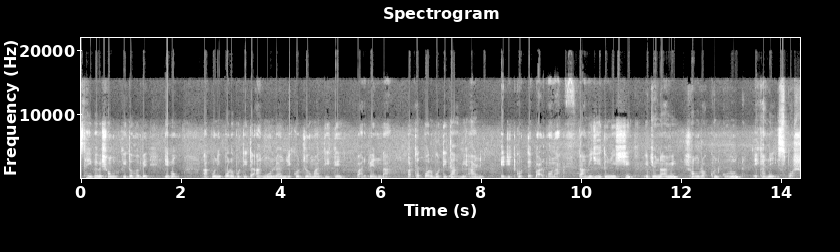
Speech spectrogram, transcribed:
স্থায়ীভাবে সংরক্ষিত হবে এবং আপনি পরবর্তীতে আর মূল্যায়ন রেকর্ড জমা দিতে পারবেন না। অর্থাৎ পরবর্তীতে আমি আর এডিট করতে পারব না। তো আমি যেহেতু নিশ্চিত, এর জন্য আমি সংরক্ষণ করুন, এখানে স্পর্শ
